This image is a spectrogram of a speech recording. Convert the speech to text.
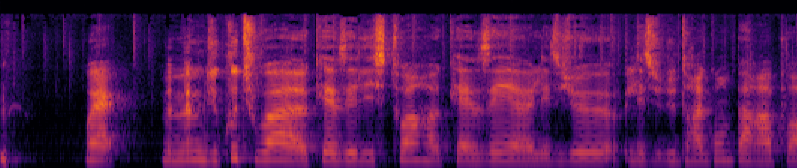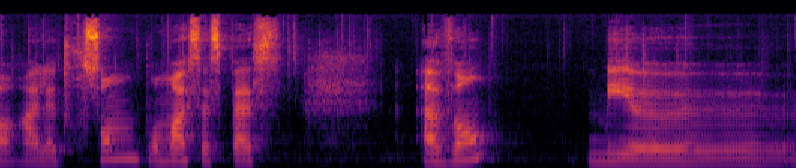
ouais, mais même du coup, tu vois, caser l'histoire, euh, caser euh, les yeux, les yeux du dragon par rapport à la tour sombre, pour moi, ça se passe avant, mais. Euh...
